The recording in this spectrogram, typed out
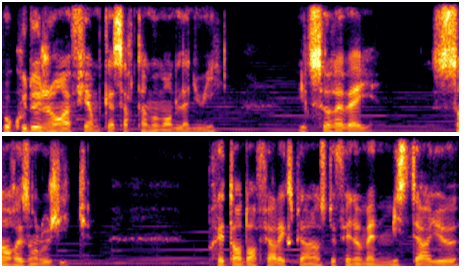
Beaucoup de gens affirment qu'à certains moments de la nuit, ils se réveillent, sans raison logique, prétendant faire l'expérience de phénomènes mystérieux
